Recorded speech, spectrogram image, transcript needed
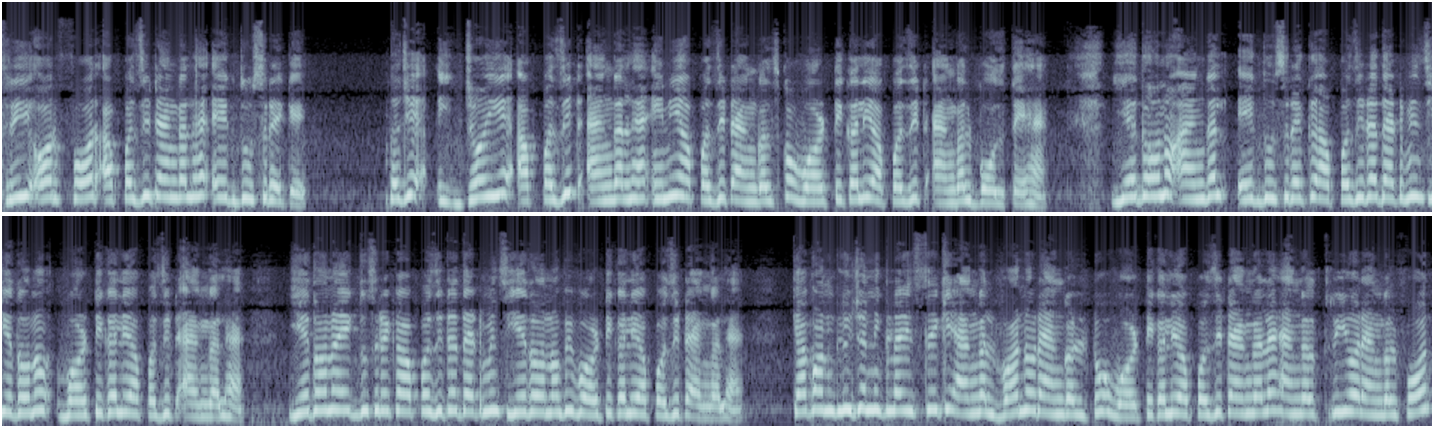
थ्री और फोर अपोजिट एंगल है एक दूसरे के। तो जी, जो ये अपोजिट एंगल है, इन्हीं अपोजिट एंगल्स को वर्टिकली अपोजिट एंगल बोलते हैं। ये दोनों एंगल एक दूसरे के अपोजिट है दैट मीन्स ये दोनों वर्टिकली अपोजिट एंगल है। ये दोनों एक दूसरे के अपोजिट है दैट मीन्स ये दोनों भी वर्टिकली अपोजिट एंगल है। क्या कंक्लूजन निकला इससे कि एंगल वन और angle two vertically opposite angle है एंगल थ्री और angle four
